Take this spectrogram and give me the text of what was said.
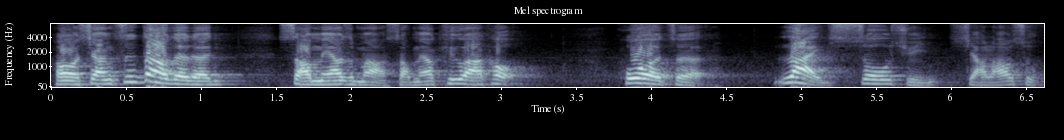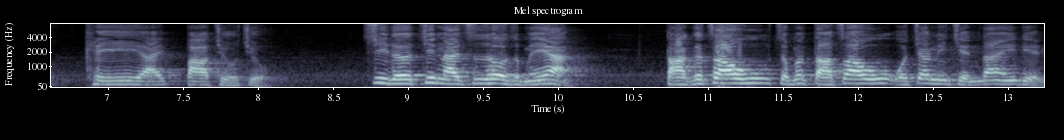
好，想知道的人扫描什么？扫描 Q R code 或者赖搜寻小老鼠 K A I 八九九，记得进来之后怎么样？打个招呼，怎么打招呼？我教你简单一点，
